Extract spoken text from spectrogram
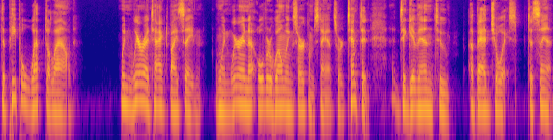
the people wept aloud. When we're attacked by Satan, when we're in an overwhelming circumstance or tempted to give in to a bad choice, to sin,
